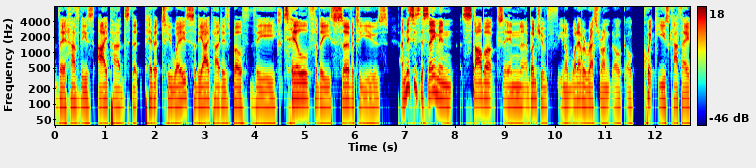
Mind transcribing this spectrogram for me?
they have these ipads that pivot two ways so the ipad is both the till for the server to use And this is the same in Starbucks, in a bunch of, you know, whatever restaurant or, or quick use cafe,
